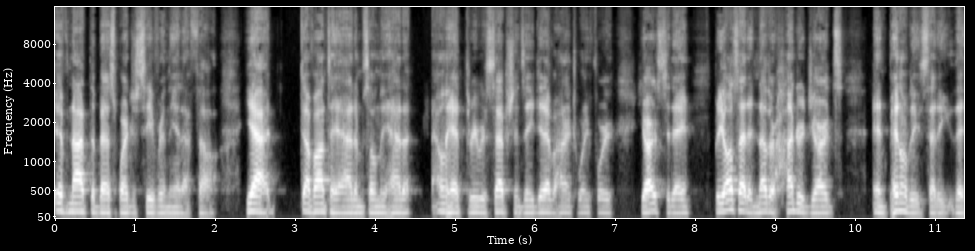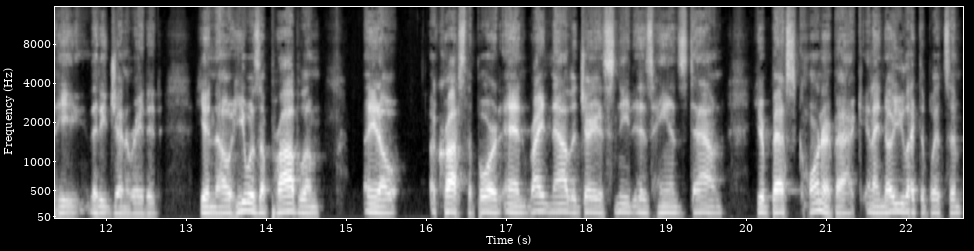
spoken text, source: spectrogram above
if not the best wide receiver in the NFL. Yeah, Davante Adams only had a, only had three receptions and he did have 124 yards today, but he also had another 100 yards and penalties that he that he that he generated. You know, he was a problem, you know, across the board. And right now, L'Jarius Sneed is hands down your best cornerback. And I know you like to blitz him.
